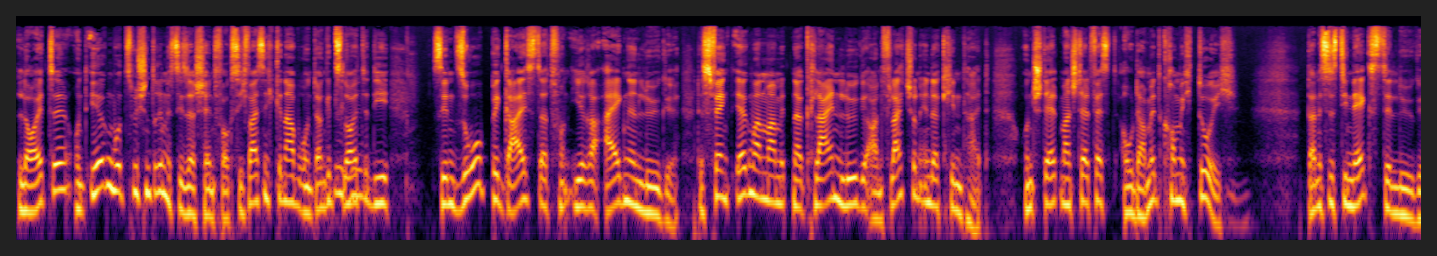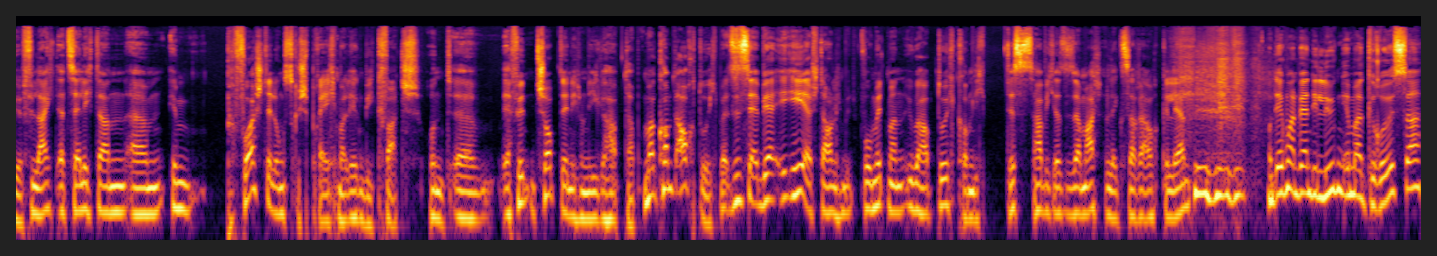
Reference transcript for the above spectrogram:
Leute, und irgendwo zwischendrin ist dieser Shane Fox, ich weiß nicht genau wo, und dann gibt es Leute, die sind so begeistert von ihrer eigenen Lüge. Das fängt irgendwann mal mit einer kleinen Lüge an, vielleicht schon in der Kindheit. Und stellt, man stellt fest, oh, damit komme ich durch. Dann ist es die nächste Lüge. Vielleicht erzähle ich dann ähm, im Vorstellungsgespräch mal irgendwie Quatsch und äh, erfinde einen Job, den ich noch nie gehabt habe. Und man kommt auch durch. Es ist ja wäre eh erstaunlich, mit- womit man überhaupt durchkommt. Ich, das habe ich aus dieser Marshall-Sache auch gelernt. und irgendwann werden die Lügen immer größer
